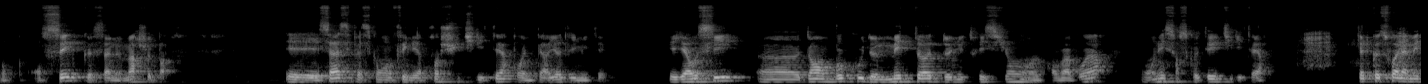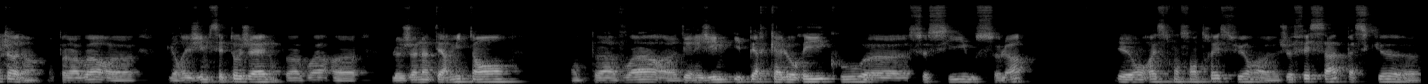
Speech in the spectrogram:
Donc, on sait que ça ne marche pas. Et ça, c'est parce qu'on fait une approche utilitaire pour une période limitée. Et il y a aussi, euh, dans beaucoup de méthodes de nutrition euh, qu'on va voir, on est sur ce côté utilitaire. Quelle que soit la méthode, hein. on peut avoir euh, le régime cétogène, on peut avoir le jeûne intermittent, on peut avoir des régimes hypercaloriques ou ceci ou cela. Et on reste concentré sur je fais ça parce que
